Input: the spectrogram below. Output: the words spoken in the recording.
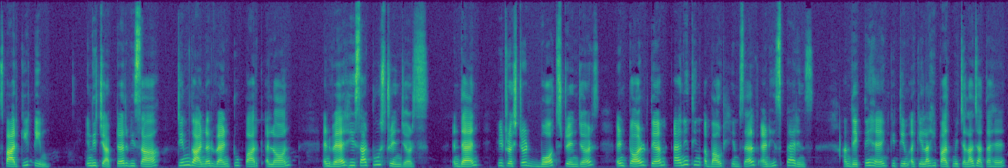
Sparky Tim. In the chapter, we saw Tim Garner went to park alone and where he saw two strangers. And then he trusted both strangers and told them anything about himself and his parents. हम देखते हैं कि टिम अकेला ही पार्क में चला जाता है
